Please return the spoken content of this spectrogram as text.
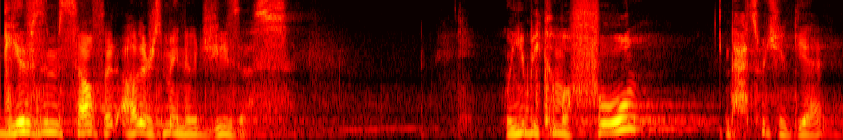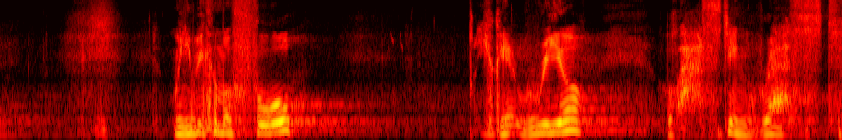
gives himself that others may know Jesus. When you become a fool, that's what you get. When you become a fool, you get real, lasting rest.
